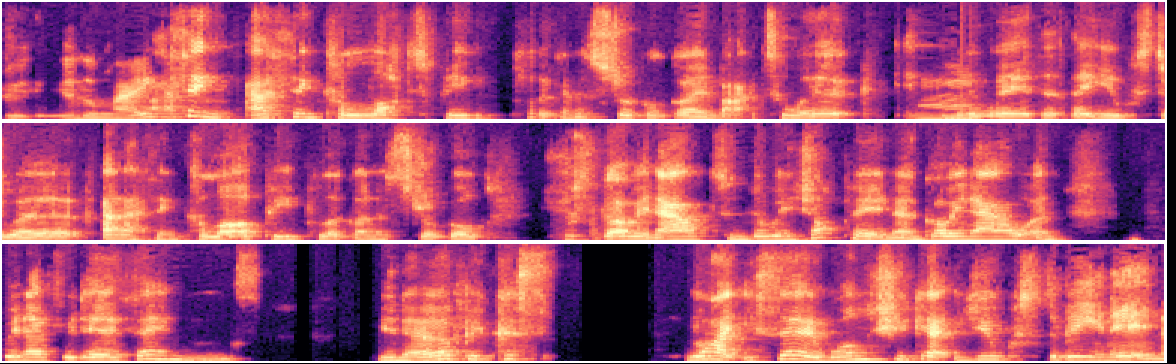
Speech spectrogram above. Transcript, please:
through the other way. I think I think a lot of people are going to struggle going back to work in the Mm. way that they used to work, and I think a lot of people are going to struggle just going out and doing shopping and going out and doing everyday things, you know, because like you say, once you get used to being in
